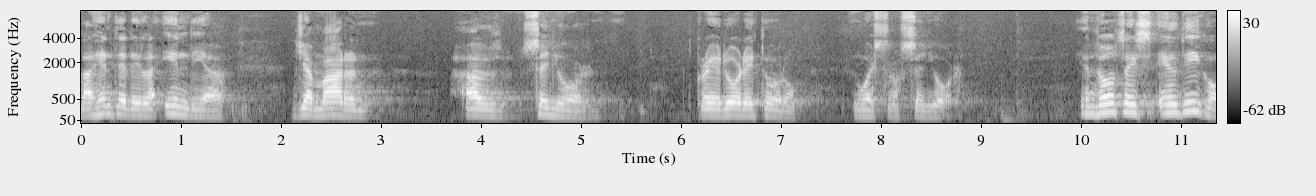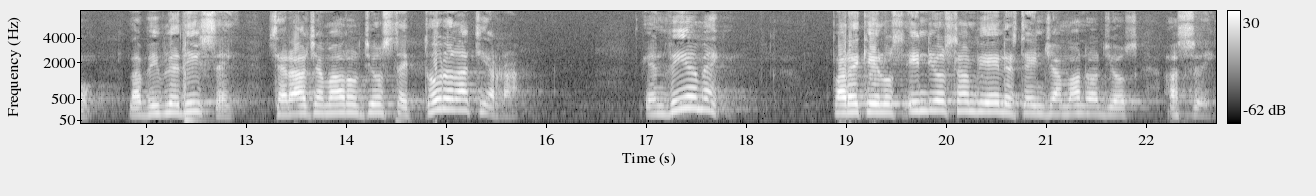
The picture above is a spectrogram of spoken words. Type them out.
la gente de la India llamaran al Señor, creador de todo, nuestro Señor. Entonces él dijo, la Biblia dice, será llamado Dios de toda la tierra. Envíame para que los indios también estén llamando a Dios así.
